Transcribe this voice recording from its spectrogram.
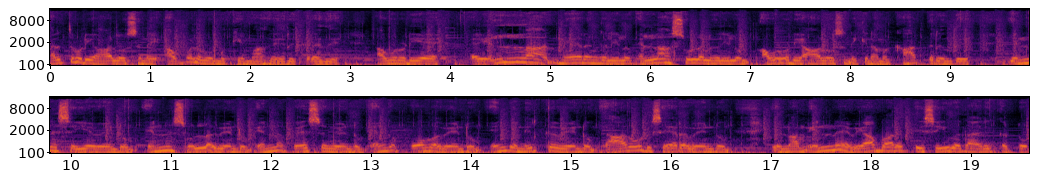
கருத்தருடைய ஆலோசனை அவ்வளவு முக்கியமாக இருக்கிறது. அவருடைய எல்லா நேரங்களிலும் எல்லா சூழல்களிலும் அவருடைய ஆலோசனைக்கு நம்ம காத்திருந்து என்ன செய்ய வேண்டும் என்ன சொல்ல வேண்டும் என்ன பேச வேண்டும் எங்கே போக வேண்டும் எங்கே நிற்க வேண்டும் யாரோடு சேர வேண்டும் நாம் என்ன வியாபாரத்தை செய்வதாக இருக்கட்டும்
